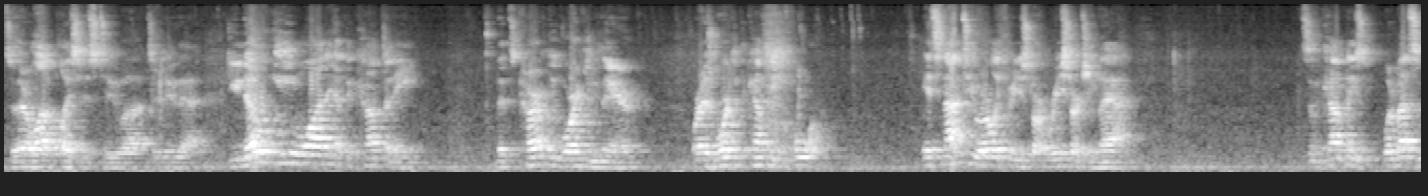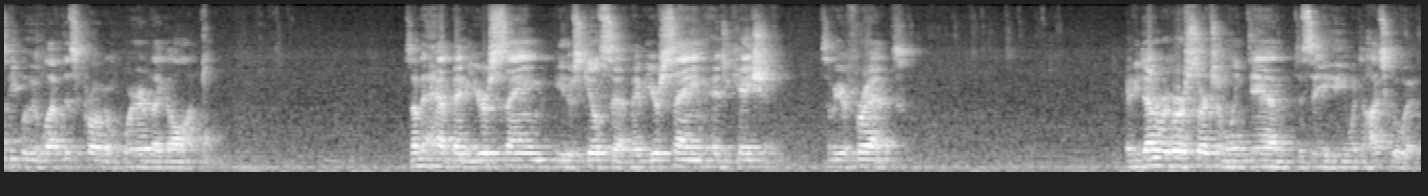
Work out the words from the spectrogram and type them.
So there are a lot of places to, uh, to do that. Do you know anyone at the company that's currently working there or has worked at the company before? It's not too early for you to start researching that. Some companies, what about some people who've left this program? Where have they gone? Some that have maybe your same either skill set, maybe your same education, some of your friends. Have you done a reverse search on LinkedIn to see who you went to high school with?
